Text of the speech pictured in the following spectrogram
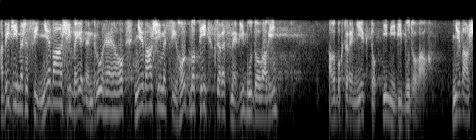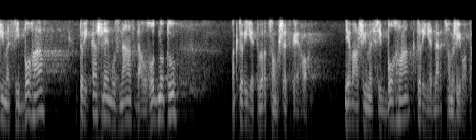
A vidíme, že si nevážime jeden druhého, nevážime si hodnoty, ktoré sme vybudovali, alebo ktoré niekto iný vybudoval. Nevážime si Boha, ktorý každému z nás dal hodnotu a ktorý je tvorcom všetkého. Nevážime si Boha, ktorý je darcom života.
